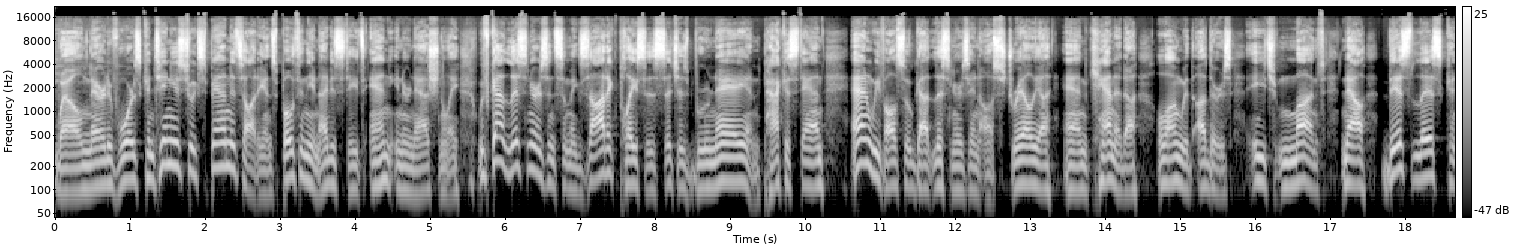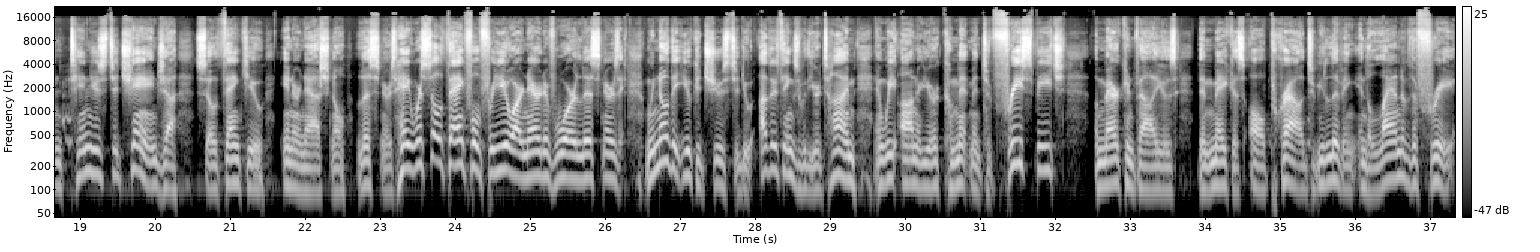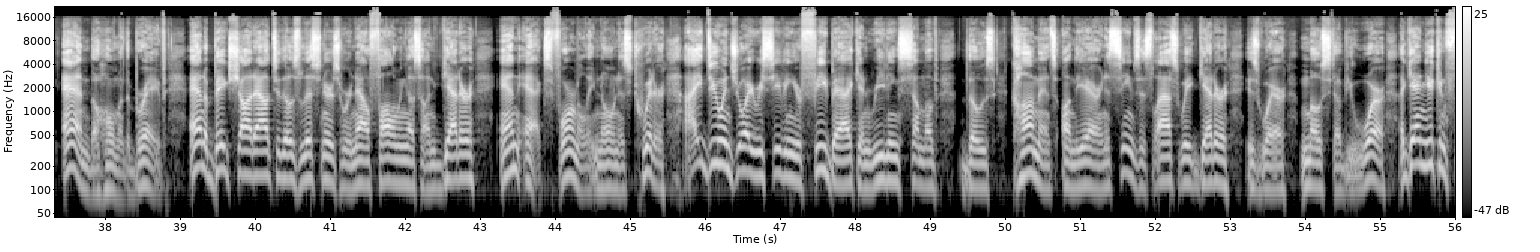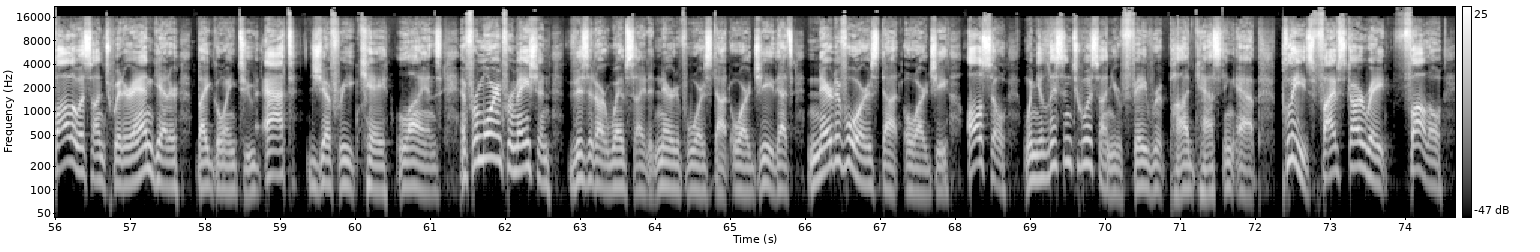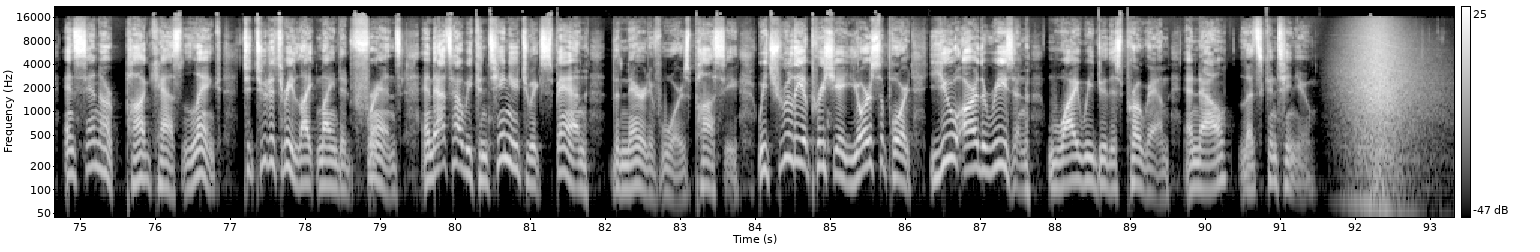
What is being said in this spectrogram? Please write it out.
Well, Narrative Wars continues to expand its audience both in the United States and internationally. We've got listeners in some exotic places such as Brunei and Pakistan, And we've also got listeners in Australia and Canada, along with others each month. Now, this list continues to change, uh, so thank you, international listeners. Hey, we're so thankful for you, our Narrative War listeners. We know that you could choose to do other things with your time, and we honor your commitment to free speech, American values, that make us all proud to be living in the land of the free and the home of the brave. And a big shout out to those listeners who are now following us on GETTR and X, formerly known as Twitter. I do enjoy receiving your feedback and reading some of those comments on the air. And it seems this last week, GETTR is where most of you were. Again, you can follow us on Twitter and GETTR by going to at Jeffrey K. Lyons. And for more information, visit our website website at narrativewars.org. That's narrativewars.org. Also, when you listen to us on your favorite podcasting app, please five star rate, follow, and send our podcast link to two to three like minded friends. And that's how we continue to expand the Narrative Wars posse. We truly appreciate your support. You are the reason why we do this program. And now let's continue.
